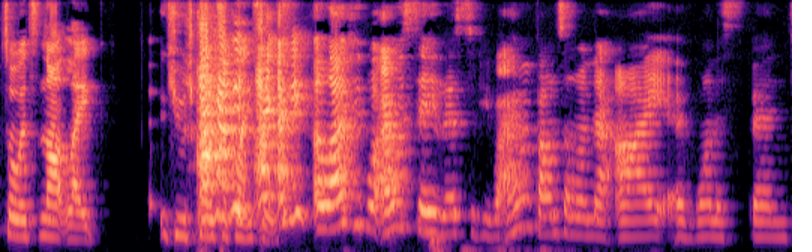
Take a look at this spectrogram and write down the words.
So it's not like huge I consequences. I, I think a lot of people. I would say this to people. I haven't found someone that I want to spend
